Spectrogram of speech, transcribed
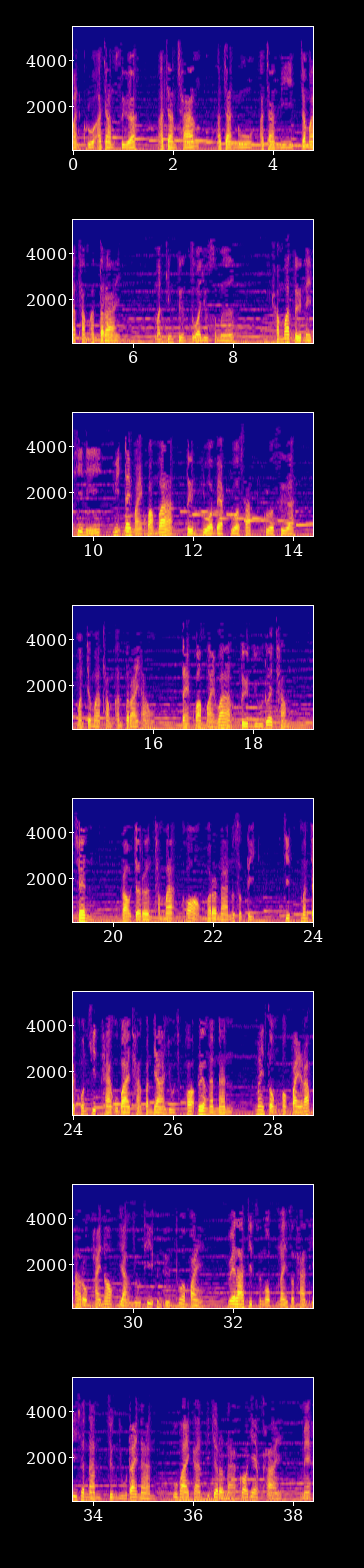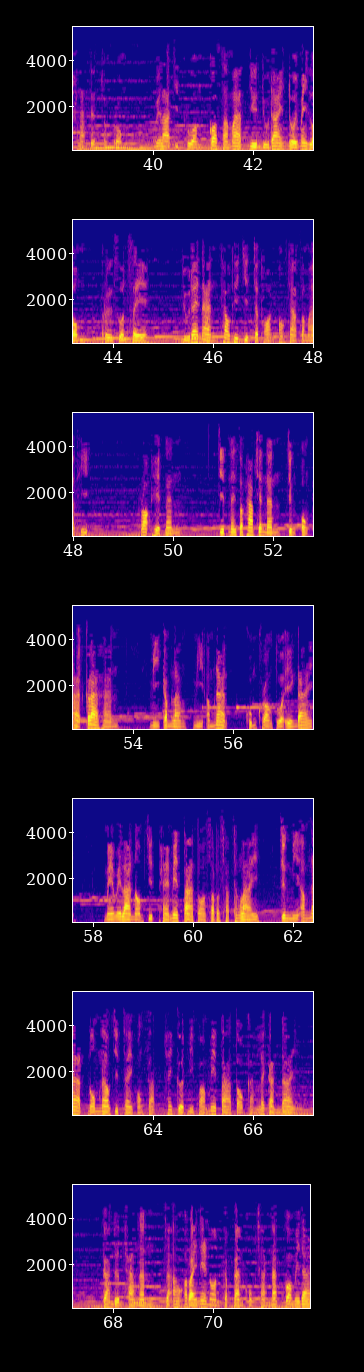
มันกลัวอาจารย์เสือ อาจารย์ช้าง อาจารย์งู อาจารย์หมีจะมาทำอันตราย มันจึงตื่นตัวอยู่เสมอคำว่าตื่นในที่นี้มิได้หมายความว่า ตื่นกลัวแบบกลัวสัตว์ กลัวเสือ มันจะมาทำอันตรายเอา แต่ความหมายว่าตื่นอยู่ด้วยธรรม เช่น เราเจริญธรรมะข้อมรณานุสติ จิตมันจะค้นคิดหาอุบายทางปัญญาอยู่เฉพาะเรื่องนั้นๆ ไม่ส่งออกไปรับอารมณ์ภายนอกอย่างอยู่ที่อื่นๆทั่วไป เวลาจิตสงบในสถานที่เช่นนั้นจึงอยู่ได้นาน อุบายการพิจารณาก็แยบคาย แม้ขณะเดินจงกรม เวลาจิตรวมก็สามารถยืนอยู่ได้โดยไม่ล้ม หรือส่วนเซ อยู่ได้นานเท่าที่จิตจะถอนออกจากสมาธิ เพราะเหตุนั้น จิตในสภาพเช่นนั้น จึงองอาจกล้าหาญมีกำลังมีอำนาจ คุ้มครองตัวเองได้ แม้เวลาน้อมจิตแผ่เมตตาต่อสรรพสัตว์ทั้งหลาย จึงมีอำนาจโน้มน้าวจิตใจของสัตว์ ให้เกิดมีความเมตตาต่อกันและกันได้ การเดินทางนั้นจะเอาอะไรแน่นอนกับการขบฉันนักก็ไม่ได้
